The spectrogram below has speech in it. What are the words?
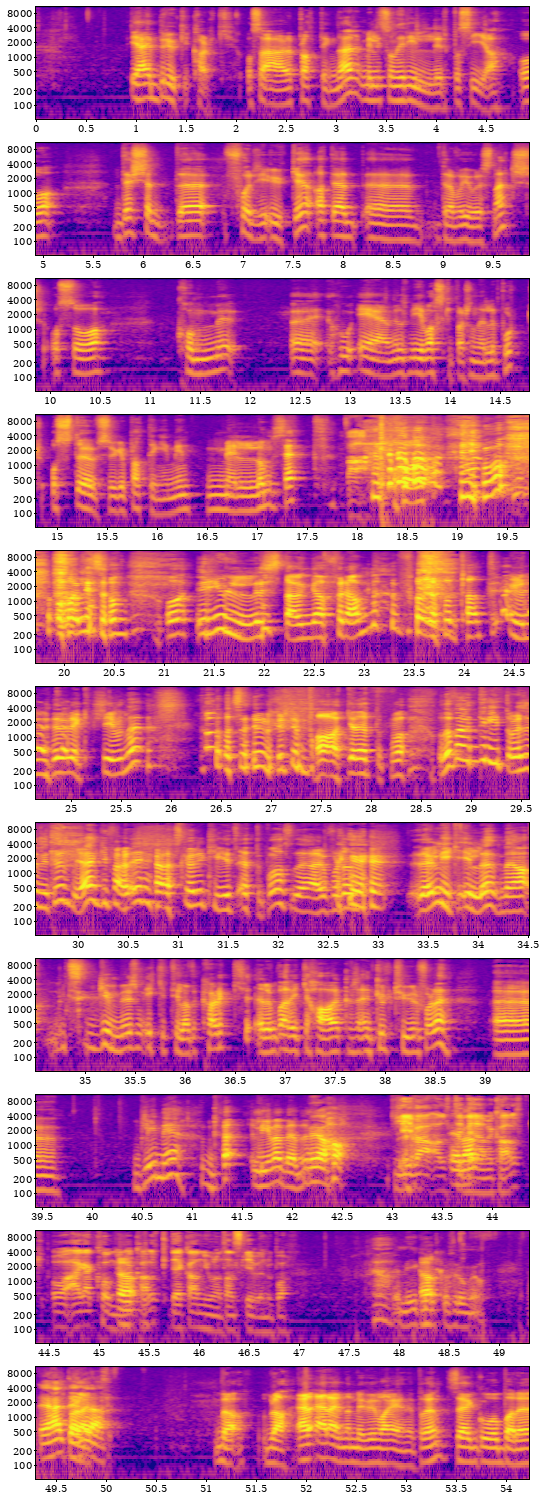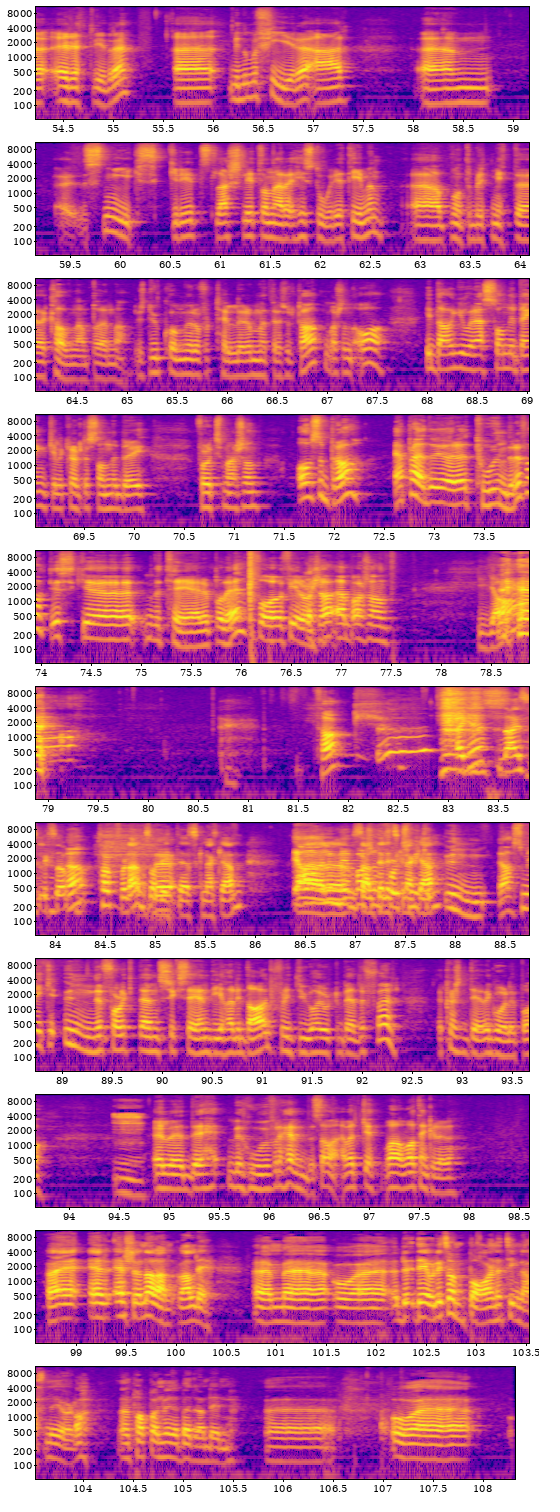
jeg bruker kalk, og så er det platting der med litt sånn riller på sida. Og det skjedde forrige uke at jeg eh, drev og gjorde snatch, og så kommer eh, hun ene liksom, i vaskepersonellet bort og støvsuger plattingen min mellom sett. Og, jo, og liksom Og ruller stanga fram for å få tatt under vektskivene. Og så ruller tilbake det etterpå. Og da får jeg jo dritdårlig samvittighet, for jeg er ikke ferdig. Jeg skal bli cleans etterpå. Så det er jo fortsatt Det er jo like ille med ja, gummier som ikke tillater kalk, eller bare ikke har kanskje en kultur for det. uh, bli med. Det, livet er bedre. Ja. Livet er alltid bedre med kalk, og jeg er kongen Ja. med kalk. Det kan Jonathan skrive under på. Det er mye kalk hos Romeo. Jeg er helt enig der. Bra. bra. Jeg, jeg regner med vi var enige på den, så jeg går bare rett videre. Eh, min nummer fire er um, snikskryt slash litt sånn her historietimen. Uh, har på en måte blitt mitt uh, kallenavn på den. da. Hvis du kommer og forteller om et resultat, bare sånn 'Å, i dag gjorde jeg sånn i benk, eller klarte sånn i bøy.' Folk som er sånn 'Å, så bra. Jeg pleide å gjøre 200, faktisk. Uh, mutere på det for fire år siden.' Jeg er bare sånn Ja Takk. I. Nice, liksom. Ja. Takk for den samvittighetsknekken. Ja, eller mer bare sånn folk som ikke, unner, ja, som ikke unner folk den suksessen de har i dag, fordi du har gjort det bedre før. Det er kanskje det det går litt på. Mm. Eller det behovet for å hevde seg. Da. Jeg vet ikke. Hva, hva tenker dere? Jeg, jeg, jeg skjønner den veldig. Um, eh, og eh, det, det er jo litt sånn barneting nesten å gjøre, da. Men pappaen min er bedre enn din. Uh, og eh,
